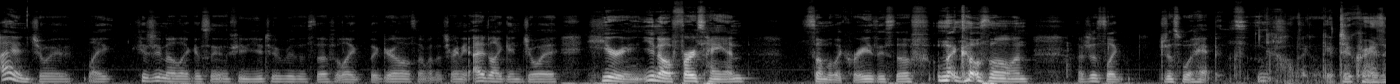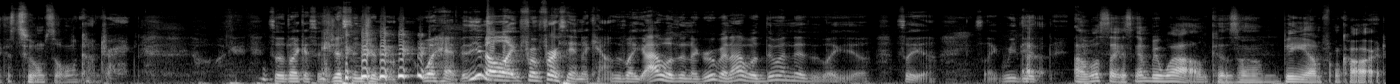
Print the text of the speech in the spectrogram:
I enjoy like because you know like I've seen a few YouTubers and stuff like the girls some of the training. I like enjoy hearing you know firsthand some of the crazy stuff that goes on. Or just like just what happens. I don't think I'll get too crazy because two of them still on contract. So like I said, just in general, what happened? You know, like from firsthand accounts. It's like I was in a group and I was doing this. It's like yeah. So yeah, it's like we did. Uh, I will say it's gonna be wild because um, BM from KARD,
